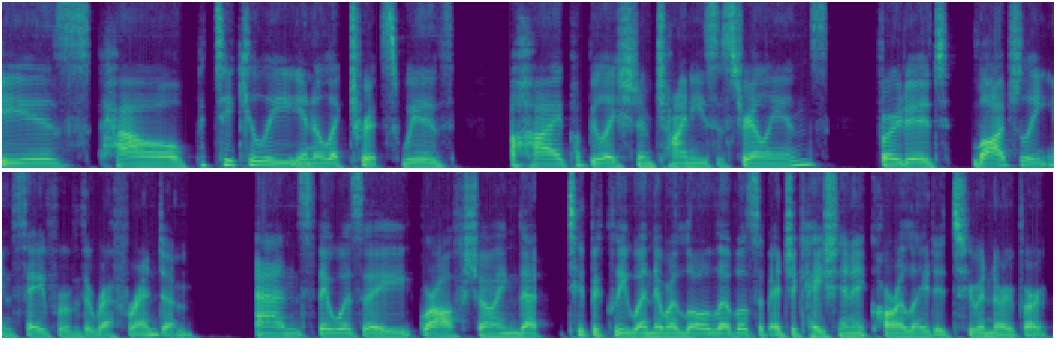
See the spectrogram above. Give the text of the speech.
is how, particularly in electorates with a high population of Chinese Australians, voted largely in favor of the referendum. And there was a graph showing that typically when there were low levels of education, it correlated to a no vote.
